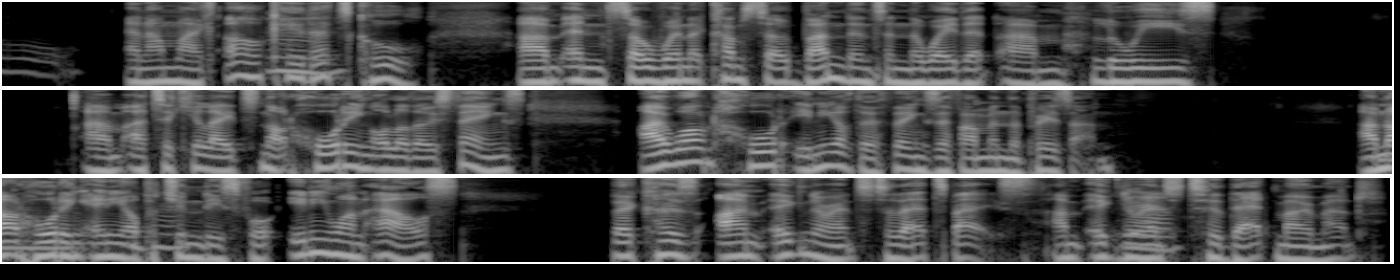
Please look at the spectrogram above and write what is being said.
Ooh. and I'm like, oh, okay, Mm. that's cool. Um, and so when it comes to abundance and the way that um, Louise um, articulates not hoarding all of those things, I won't hoard any of the things if I'm in the present. I'm not Mm, hoarding any mhm. opportunities for anyone else because I'm ignorant to that space. I'm ignorant to that moment.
